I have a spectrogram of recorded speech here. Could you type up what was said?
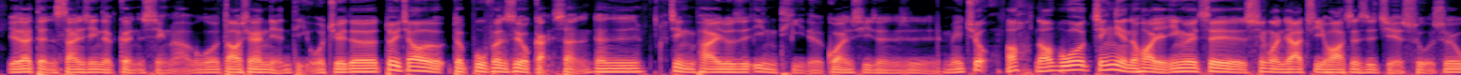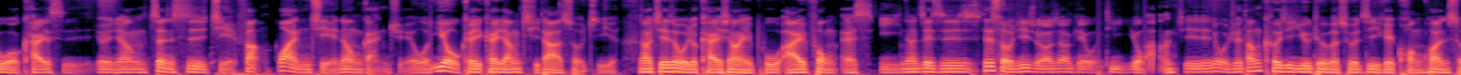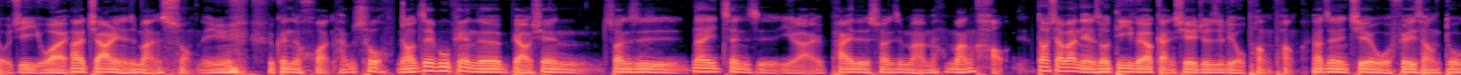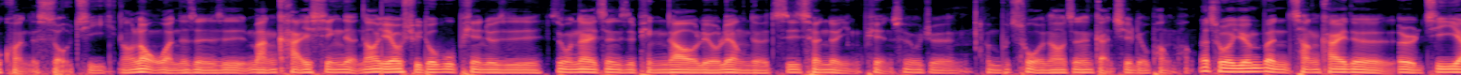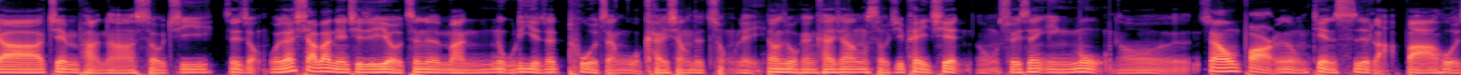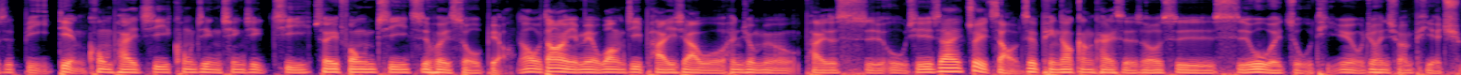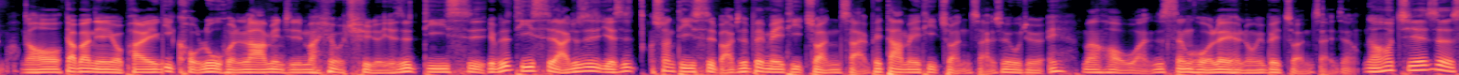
也在等三星的更新啦，不过到现在年底，我觉得对焦的部分是有改善，但是竞拍就是硬体的关系，真的是没救。好，然后不过今年的话，也因为这新玩家计划正式结束，所以我开始有点像正式解放万解那种感觉，我又可以开箱其他的手机了。然后接着我就开箱一部 iPhone SE，那这支这手机主要是要给我弟用啊。其实我觉得当科技 YouTuber，除了自己可以狂换手机以外，那家人也是蛮爽的，因为 就跟着换还不错。然后这部片的表现算是那一阵子以来拍的算是蛮蛮好的。到下半年的时候，第一个要感谢的就是刘胖胖，他真的借我非常多款的手机，然后让我玩的真的是蛮开心的。然后也有许多部片，就是是我那一阵子频道流量的支撑的影片，所以我觉得很不错。然后真的感谢刘胖胖。那除了原本常开的耳机啊、键盘啊。手机这种。我在下半年其实也有真的蛮努力的在拓展我开箱的种类，像是我可能开箱手机配件，那种随身荧幕，然后 sound bar 那种电视喇叭，或者是笔电、空拍机、空净清净机、吹风机、智慧手表。然后我当然也没有忘记拍一下我很久没有拍的食物。其实，在最早这个频道刚开始的时候是食物为主体，因为我就很喜欢 pH 嘛。然后下半年有拍一口入魂拉面，其实蛮有趣的，也是第一次，也不是第一次啊，就是也是 算第一次吧，就是被媒体转载，被大媒体转载，所以我觉得哎蛮好玩，是生活类很容易被转载这样。然后接着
